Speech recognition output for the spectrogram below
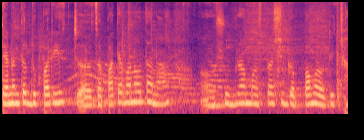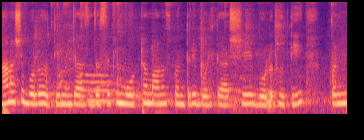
त्यानंतर दुपारी च- चपात्या बनवताना शुभ्रा मस्त अशी गप्पा मारत होती. छान अशी बोलत होती. म्हणजे असं जसं की मोठं माणूस कोणतरी बोलते अशी बोलत होती. पण मी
